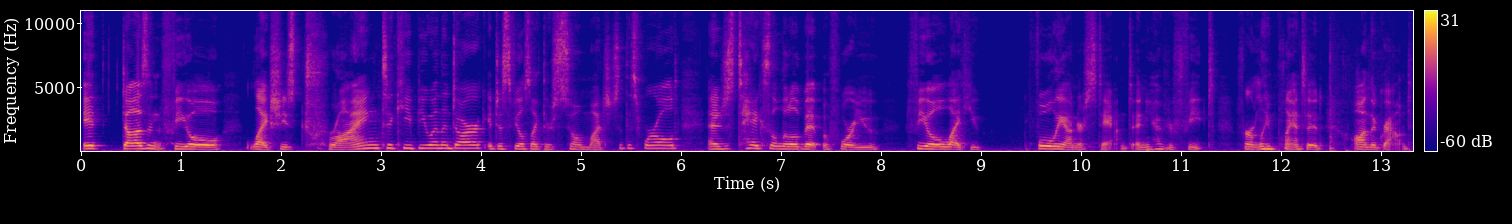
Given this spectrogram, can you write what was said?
it doesn't feel like she's trying to keep you in the dark. It just feels like there's so much to this world, and it just takes a little bit before you feel like you fully understand and you have your feet firmly planted on the ground.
